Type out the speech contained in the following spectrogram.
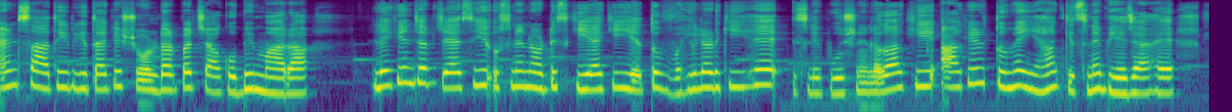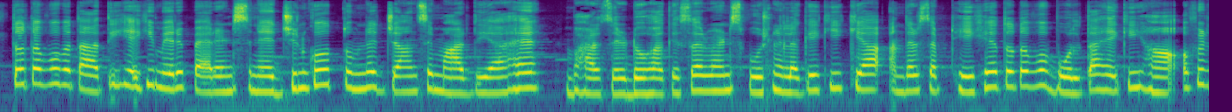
एंड साथ ही रीता के शोल्डर पर चाकू भी मारा। लेकिन जब जैसी उसने नोटिस किया कि ये तो वही लड़की है, इसलिए पूछने लगा कि आखिर तुम्हें यहाँ किसने भेजा है? तो तब वो बताती है कि मेरे पेरेंट्स ने जिनको तुमने जान से मार दिया है, बाहर से डोहा के सर्वेंट्स पूछने लगे कि क्या अंदर सब ठीक है? तो तब वो बोलता है कि हाँ और फिर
